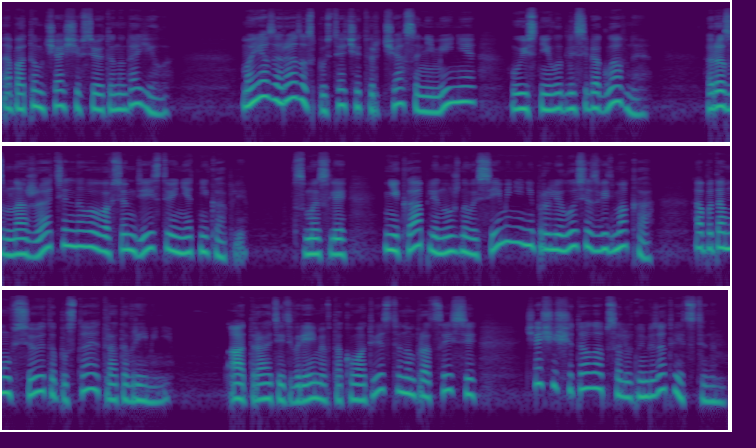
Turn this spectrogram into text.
А потом чаще все это надоело. Моя зараза спустя четверть часа не менее уяснила для себя главное. Размножательного во всем действии нет ни капли. В смысле, ни капли нужного семени не пролилось из ведьмака, а потому все это пустая трата времени. А тратить время в таком ответственном процессе чаще считала абсолютно безответственным.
